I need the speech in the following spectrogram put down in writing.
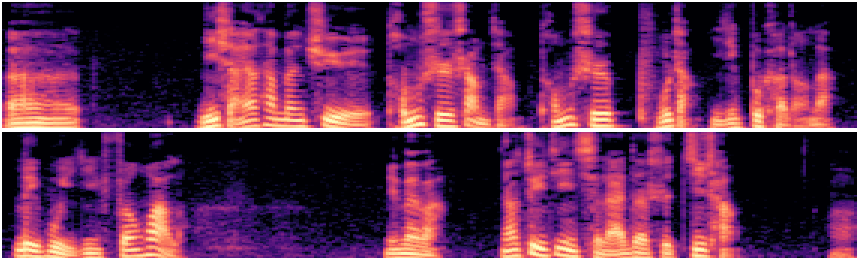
嗯，你想要他们去同时上涨、同时普涨，已经不可能了，内部已经分化了，明白吧？那最近起来的是机场啊，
